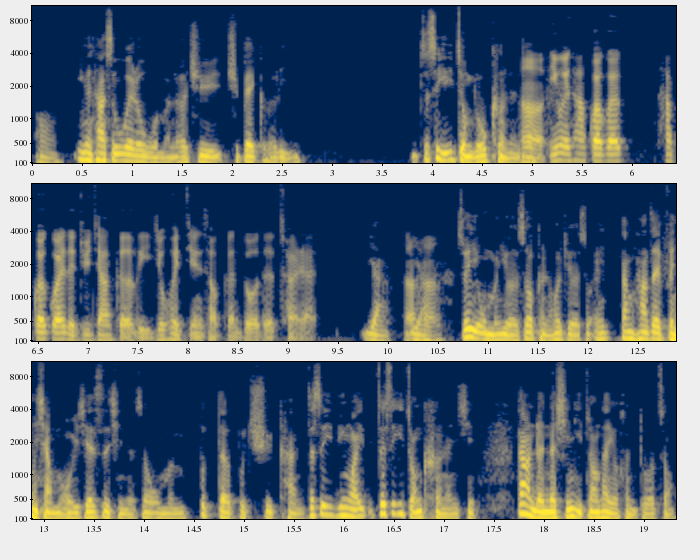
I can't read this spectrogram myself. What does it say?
哦，因为他是为了我们而去去被隔离，这是一种有可能。嗯，因为他乖乖他乖乖的居家隔离，就会减少更多的传染。呀呀，所以我们有的时候可能会觉得说，哎，当他在分享某一些事情的时候，我们不得不去看，这是另外这是一种可能性。当然，人的心理状态有很多种，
